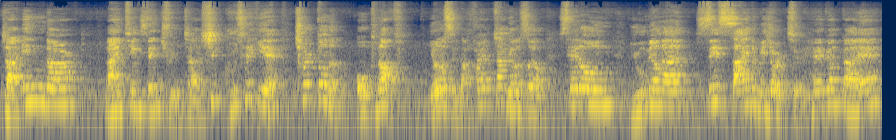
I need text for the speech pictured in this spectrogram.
자, in the 19th century. 자, 19세기에 철도는 open up 열었습니다. 활짝 열었어요. 새로운 유명한 seaside resort 해변가의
